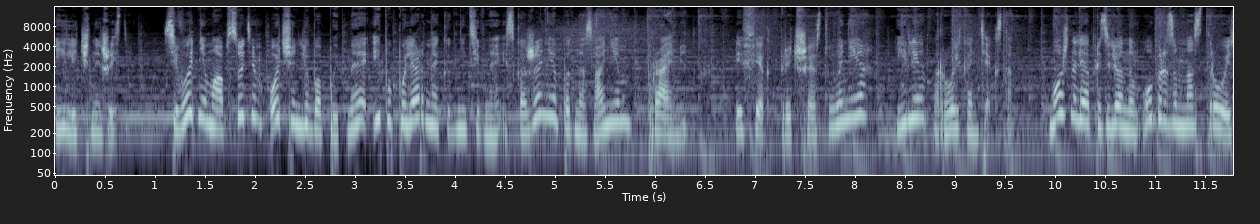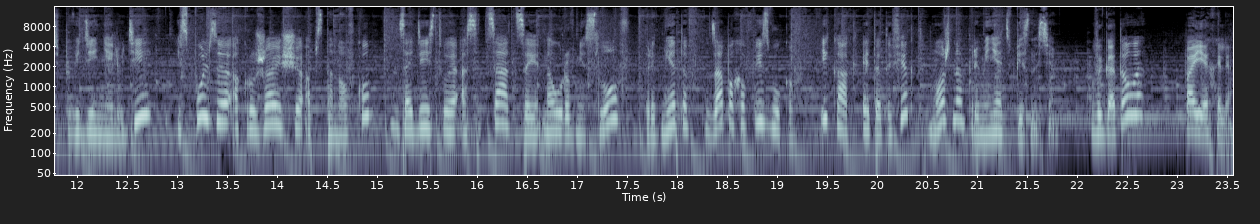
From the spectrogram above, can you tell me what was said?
и личной жизни. Сегодня мы обсудим очень любопытное и популярное когнитивное искажение под названием прайминг – эффект предшествования или роль контекста – можно ли определенным образом настроить поведение людей, используя окружающую обстановку, задействуя ассоциации на уровне слов, предметов, запахов и звуков? И как этот эффект можно применять в бизнесе? Вы готовы? Поехали!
